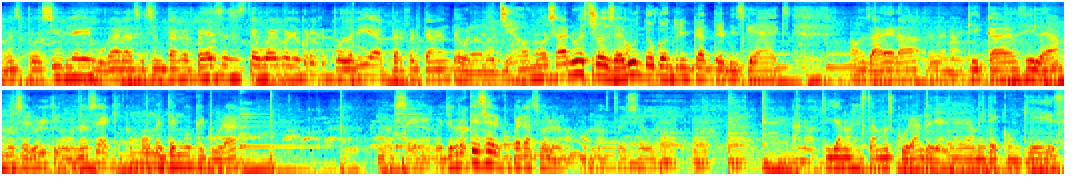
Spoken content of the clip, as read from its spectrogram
No es posible jugar a 60 FPS este juego. Yo creo que podría perfectamente. Bueno, nos llevamos a nuestro segundo contrincante, mis cracks. Vamos a ver, ah, bueno, aquí casi le damos el último. No sé aquí cómo me tengo que curar. No sé, yo creo que se recupera solo, ¿no? No estoy seguro. Ah, no, aquí ya nos estamos curando, ya, ya, ya miré con qué es.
